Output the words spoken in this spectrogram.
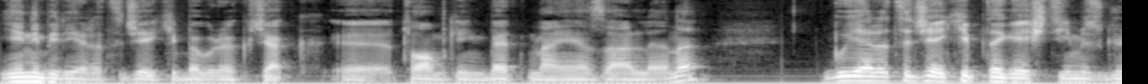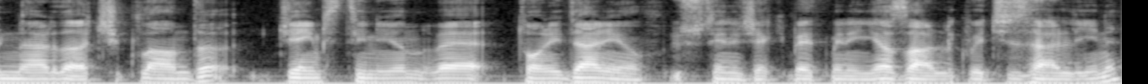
yeni bir yaratıcı ekibe bırakacak e, Tom King Batman yazarlığını. Bu yaratıcı ekip de geçtiğimiz günlerde açıklandı. James Tynion ve Tony Daniel üstlenecek Batman'in yazarlık ve çizerliğini.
